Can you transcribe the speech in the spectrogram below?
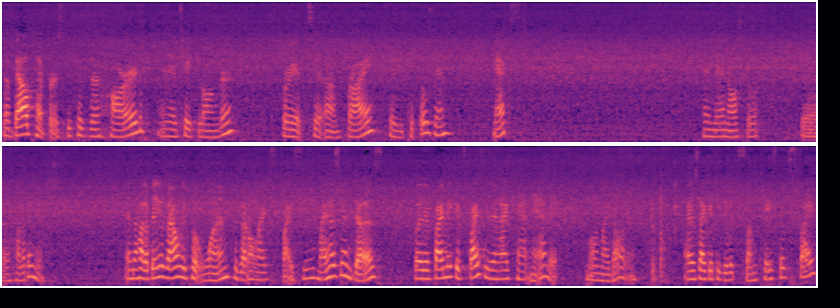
the bell peppers because they're hard and it takes longer for it to um, fry. So you put those in next. And then also the jalapenos. And the jalapenos, I only put one because I don't like spicy. My husband does. But if I make it spicy, then I can't have it. Nor my daughter. I just like it to give it some taste of spice.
